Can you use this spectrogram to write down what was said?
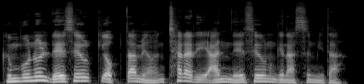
근본을 내세울 게 없다면 차라리 안 내세우는 게 낫습니다.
